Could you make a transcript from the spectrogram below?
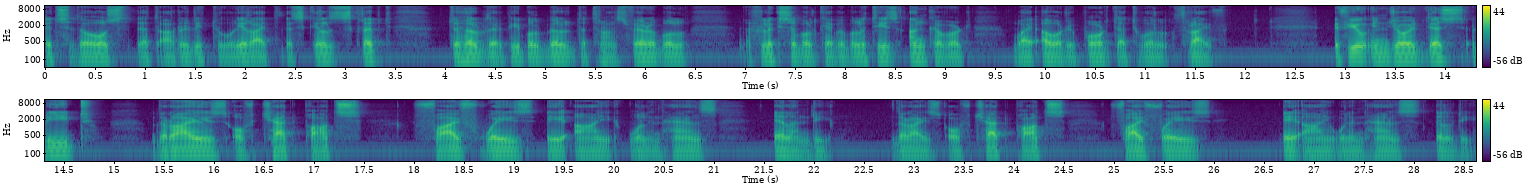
It's those that are ready to rewrite the skills script to help their people build the transferable, flexible capabilities uncovered by our report that will thrive. If you enjoyed this, read The Rise of Chatbots Five Ways AI Will Enhance L&D. The rise of chatbots. Five ways AI will enhance LD.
